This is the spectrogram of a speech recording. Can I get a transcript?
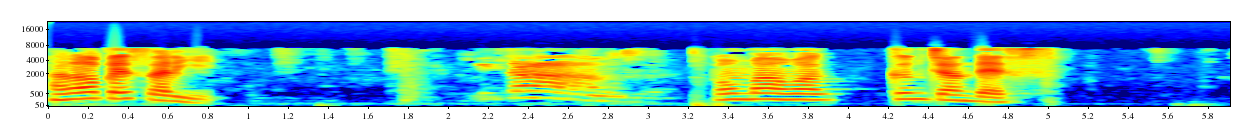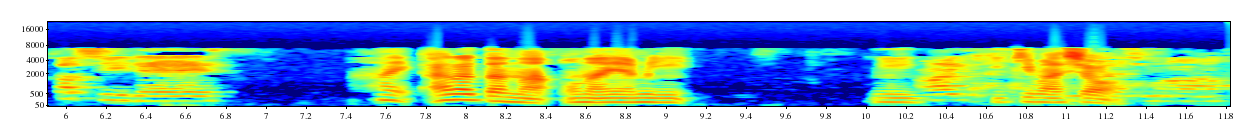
ハローペッサリリターンズ、ー。こんばんは、くんちゃんです。ソッシーです。はい、新たなお悩みにはい。行きましょう。は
